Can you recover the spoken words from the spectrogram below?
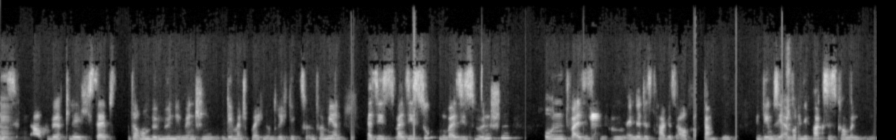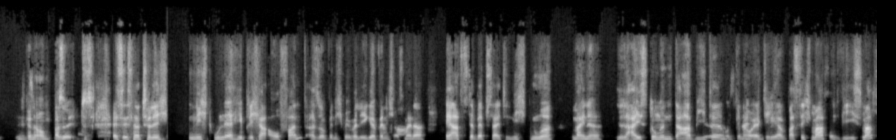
mhm. sich auch wirklich selbst darum bemühen, die Menschen dementsprechend und richtig zu informieren. Weil sie es, weil sie es suchen, weil sie es wünschen und weil sie es am Ende des Tages auch danken, indem sie einfach in die Praxis kommen. Genau. Also das, es ist natürlich nicht unerheblicher Aufwand. Also wenn ich mir überlege, wenn ich auf meiner Ärzte-Webseite nicht nur meine Leistungen darbiete und genau erkläre, was ich mache und wie ich es mache,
